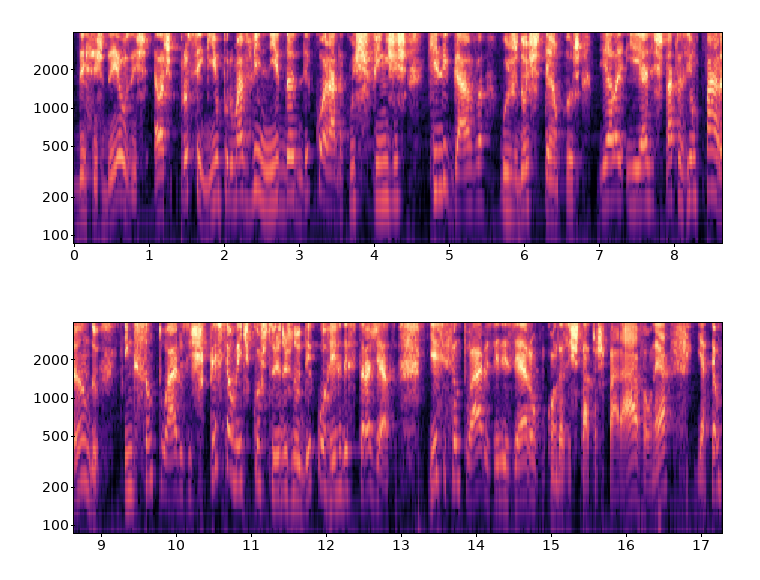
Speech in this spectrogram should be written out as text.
desses deuses, elas prosseguiam por uma avenida decorada com esfinges que ligava os dois templos. E, ela, e as estátuas iam parando em santuários especialmente construídos no decorrer desse trajeto. E esses santuários, eles eram, quando as estátuas paravam, né? E até um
